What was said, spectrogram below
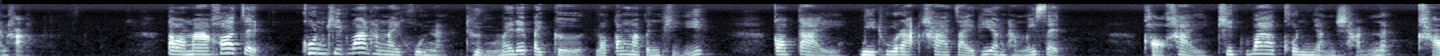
นค่ะ ต่อมาข้อ 7 คุณคิดว่าทำไมคุณน่ะถึงไม่ได้ไปเกิดแล้วต้องมาเป็นผีกอไก่มีธุระคาใจที่ยังทำไม่เสร็จ ขอไข่คิดว่าคนอย่างฉันน่ะเขา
